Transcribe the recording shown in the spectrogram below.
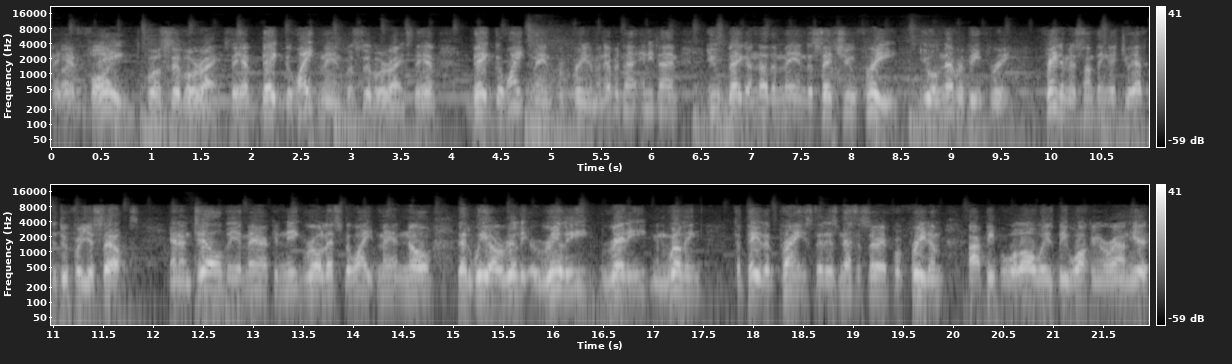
They have begged for civil rights. They have begged the white man for civil rights. They have begged the white man for freedom. And every time, anytime you beg another man to set you free, you will never be free. Freedom is something that you have to do for yourselves. And until the American Negro lets the white man know that we are really, really ready and willing to pay the price that is necessary for freedom, our people will always be walking around here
